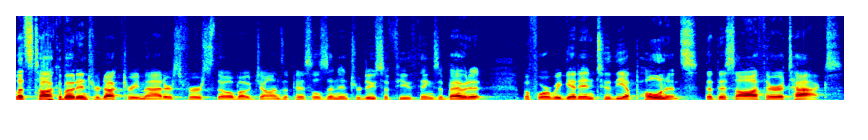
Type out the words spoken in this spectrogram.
Let's talk about introductory matters first, though, about John's epistles and introduce a few things about it before we get into the opponents that this author attacks.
